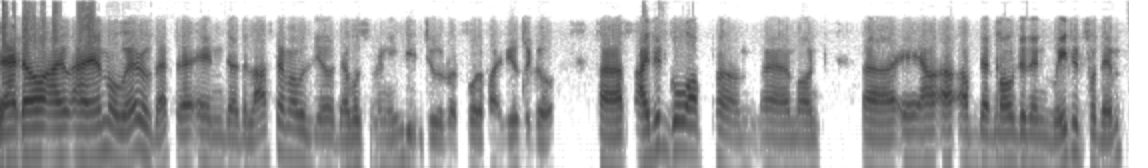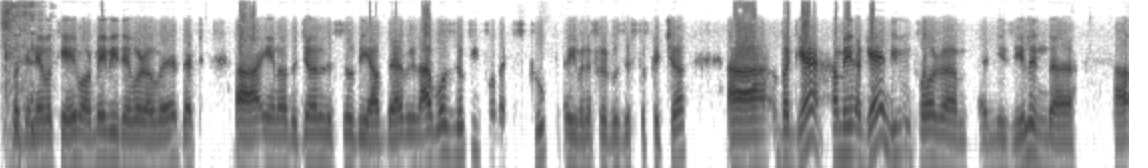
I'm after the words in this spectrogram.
Yeah, no, I, I am aware of that. Uh, and uh, the last time I was here, that was for an Indian tour about four or five years ago. Uh, I did go up um, uh, Mount uh, up that mountain and waited for them, but they never came, or maybe they were aware that uh, you know the journalists will be out there. Because I was looking for that scoop, even if it was just a picture. Uh, but yeah, I mean, again, even for um, New Zealand, uh, uh,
